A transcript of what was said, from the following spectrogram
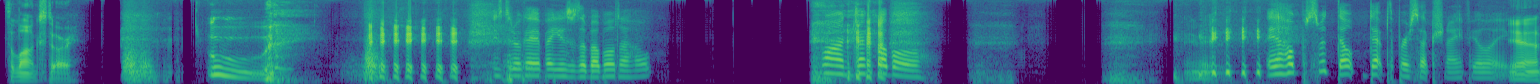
it's a long story. Ooh. Is it okay if I use the bubble to help? Come on, check bubble. It helps with del- depth perception, I feel like. Yeah,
